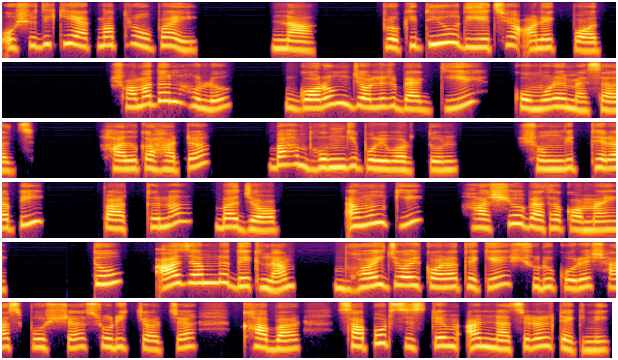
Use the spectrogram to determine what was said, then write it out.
ওষুধই কি একমাত্র উপায়? না, প্রকৃতিও দিয়েছে অনেক পথ। সমাধান হল, গরম জলের ব্যাগ দিয়ে কোমরে ম্যাসাজ, হালকা হাঁটা বা ভঙ্গি পরিবর্তন, সংগীত থেরাপি, প্রার্থনা বা জব এমনকি হাসিও ব্যথা কমায়। তো আজ আমরা দেখলাম ভয় জয় করা থেকে শুরু করে শ্বাস প্রশ্বাস শরীরচর্চা, খাবার, সাপোর্ট সিস্টেম আর ন্যাচারাল টেকনিক।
